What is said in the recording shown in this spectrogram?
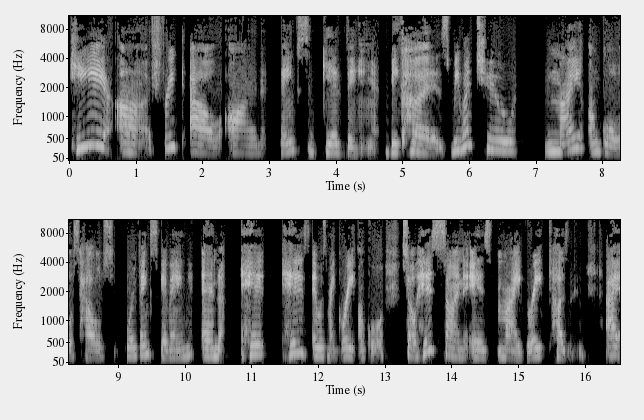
he uh, freaked out on Thanksgiving because we went to my uncle's house for Thanksgiving and hit his it was my great uncle so his son is my great cousin i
